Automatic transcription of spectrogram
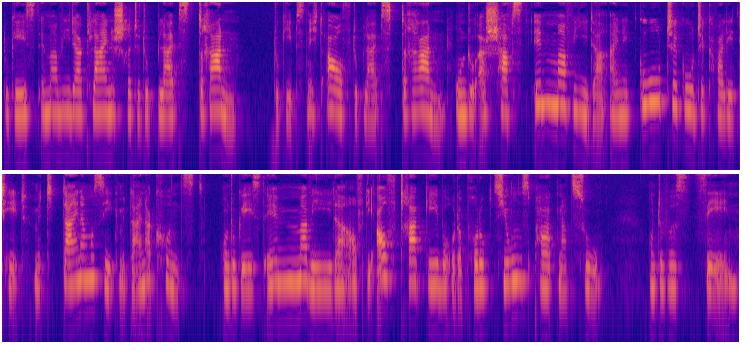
du gehst immer wieder kleine Schritte, du bleibst dran, du gibst nicht auf, du bleibst dran und du erschaffst immer wieder eine gute, gute Qualität mit deiner Musik, mit deiner Kunst. Und du gehst immer wieder auf die Auftraggeber oder Produktionspartner zu und du wirst sehen,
